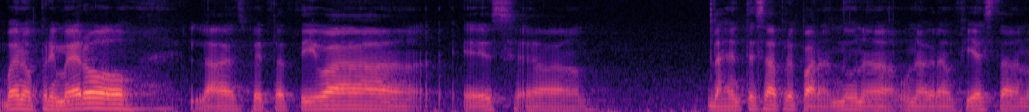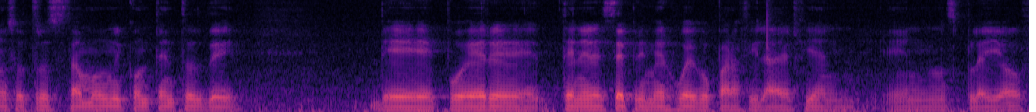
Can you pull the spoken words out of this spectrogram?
Bueno, primero la expectativa es uh, la gente está preparando una, una, gran fiesta. Nosotros estamos muy contentos de, de poder eh, tener este primer juego para Filadelfia en, en los playoffs.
